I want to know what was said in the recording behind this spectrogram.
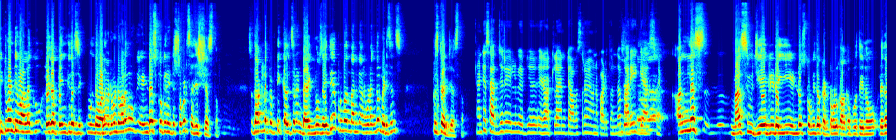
ఇటువంటి వాళ్ళకు లేదా పెయిన్ కిల్లర్స్ ఎక్కువ ఉండే వాళ్ళకి అటువంటి వాళ్ళకి ఒక ఎండోస్కోపీ టెస్ట్ ఒకటి సజెస్ట్ చేస్తాం. సో దాంట్లో పెప్టిక్ కల్చర్ అండ్ డయాగ్నోస్ అయితే అప్పుడు మనం దానికి అనుగుణంగా మెడిసిన్స్ ప్రిస్క్రైబ్ చేస్తాం. అంటే సర్జరీలు అట్లాంటి అవసరం ఏమైనా పడుతుందా? మరీ gas unless massive GI bleed అయ్యి ఎండోస్కోపీతో కంట్రోల్ కాకపోతేనో లేదా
